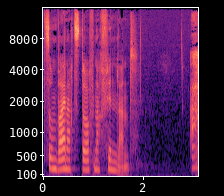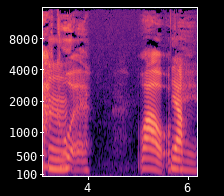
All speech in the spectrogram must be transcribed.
zum Weihnachtsdorf nach Finnland. Ach, cool. Wow, okay. Mhm. Ja.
